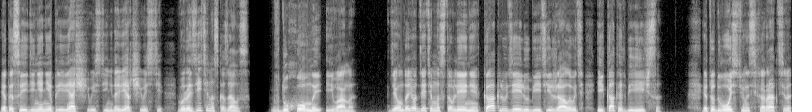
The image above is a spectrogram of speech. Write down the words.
Это соединение привязчивости и недоверчивости выразительно сказалось в духовной Ивана, где он дает детям наставление, как людей любить и жаловать, и как их беречься. Эта двойственность характера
